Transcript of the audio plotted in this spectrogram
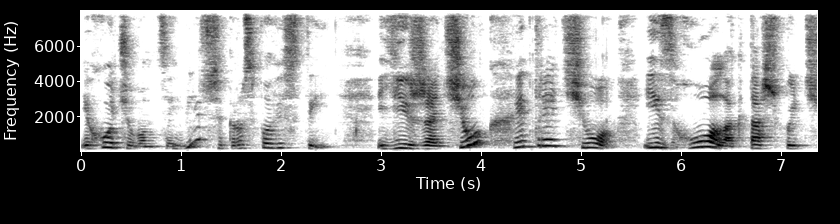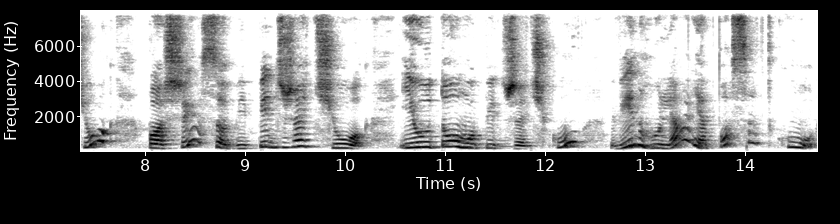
І хочу вам цей віршик розповісти. Їжачок хитрячок, із голок та шпичок пошив собі піджачок. І у тому піджачку він гуляє по садку,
